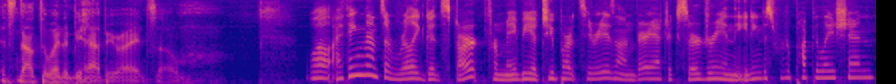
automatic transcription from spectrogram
it's not the way to be happy, right? So, Well, I think that's a really good start for maybe a two part series on bariatric surgery and the eating disorder population.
